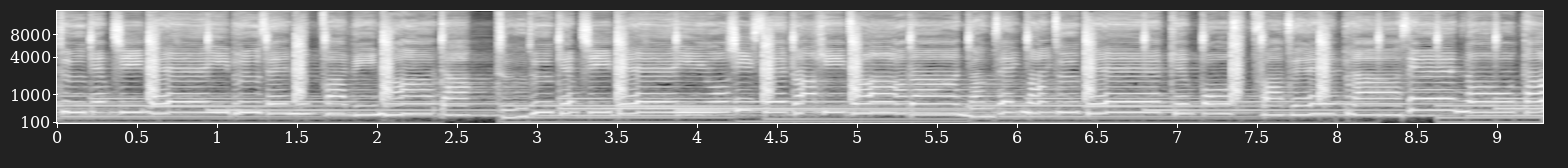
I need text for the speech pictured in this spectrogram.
トゥケチゲイブゼして偶マ旅トゥ続けして意をしてた日だなんぜなくてけぼさぜらせのタ。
